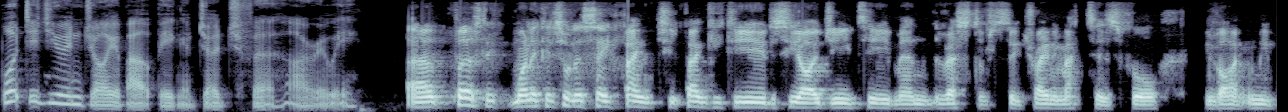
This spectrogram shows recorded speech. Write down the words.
what did you enjoy about being a judge for ROE? Uh, firstly, Monica, I just want to say thank you, thank you to you, the CIG team, and the rest of the Training Matters for inviting me,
